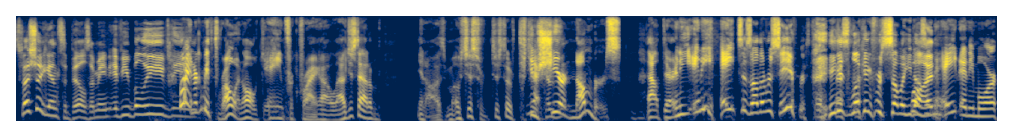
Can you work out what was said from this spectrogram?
Especially against the Bills. I mean, if you believe the Right, they're gonna be throwing all game for crying out loud. Just out of you know, as most just just Yeah, sheer numbers out there, and he and he hates his other receivers. He's just looking for someone he Well, doesn't and- hate anymore,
